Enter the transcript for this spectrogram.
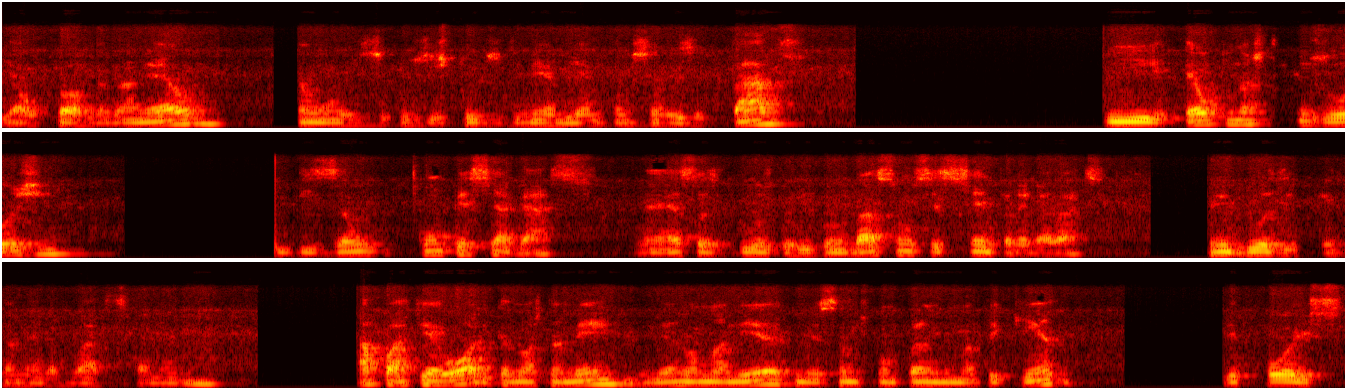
e a outorga do ANEL, então os, os estudos de meio ambiente estão sendo executados, e é o que nós temos hoje visão com PCHs. Né? Essas duas do Rio Corumbá são 60 megawatts. Tem duas de 30 megawatts cada uma. A parte eólica, nós também, da mesma maneira, começamos comprando uma pequena, depois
